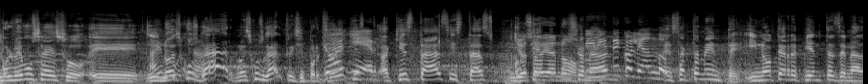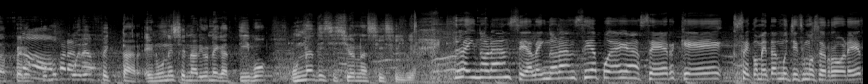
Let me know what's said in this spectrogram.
Volvemos a eso. eh, y no es juzgar, no es juzgar, Trixie, porque aquí, ayer. aquí estás y estás Yo todavía no. Viviste coleando. Exactamente, y no te arrepientes de nada. Pero No, ¿cómo puede nada. afectar en un escenario negativo una decisión así, Silvia? La ignorancia, la ignorancia puede hacer que se cometan muchísimos errores.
